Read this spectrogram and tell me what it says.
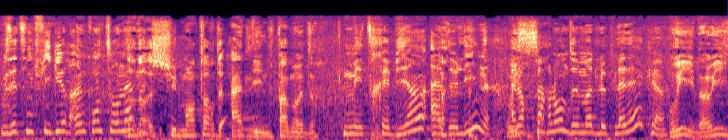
Vous êtes une figure incontournable. non non je suis le mentor de Adeline pas mode Mais très bien, Adeline. Oui, Alors ça. parlons de Mode Le Pladec. Oui, bah oui.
